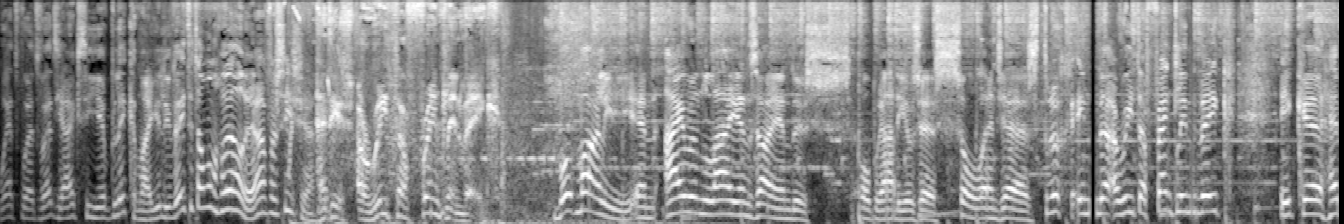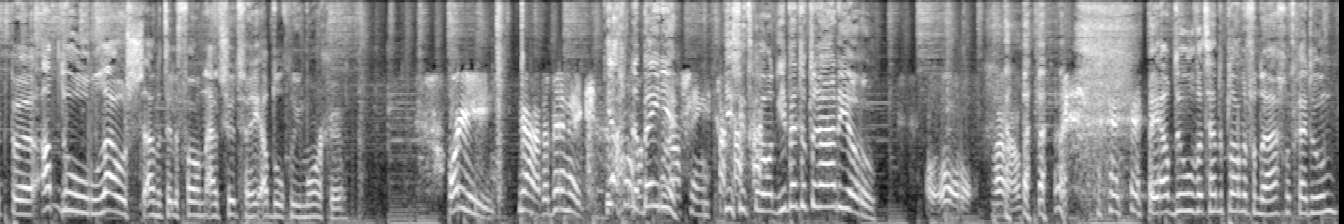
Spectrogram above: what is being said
Wet, wet, wet. Ja, ik zie je blikken, maar jullie weten het allemaal nog wel. Ja, precies. Ja. Het is Aretha Franklin Week. Bob Marley en Iron Lion Zion dus op Radio 6, Soul and Jazz. Terug in de Aretha Franklin Week. Ik uh, heb uh, Abdul Laus aan de telefoon uit Zutphen. Abdul, goedemorgen. Hoi, ja, daar ben ik. Ja, oh, daar ben je. Je, zit gewoon, je bent op de radio. Oh, nou. hey Abdul, wat zijn de plannen vandaag? Wat ga je doen?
